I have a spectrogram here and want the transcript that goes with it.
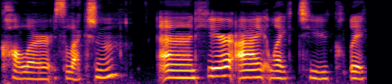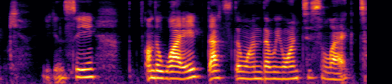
color selection. And here I like to click you can see on the white that's the one that we want to select.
